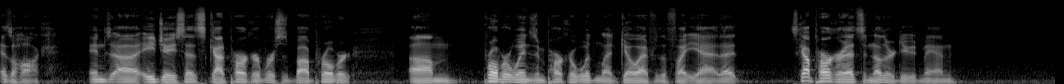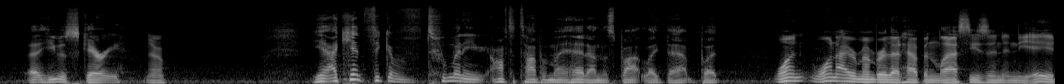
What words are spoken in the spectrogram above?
as a Hawk. And uh, AJ says Scott Parker versus Bob Probert. Um, Probert wins and Parker wouldn't let go after the fight. Yeah, that Scott Parker. That's another dude, man. That, he was scary. No. yeah, I can't think of too many off the top of my head on the spot like that. But One one I remember that happened last season in the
